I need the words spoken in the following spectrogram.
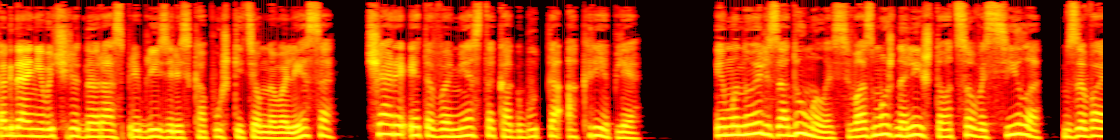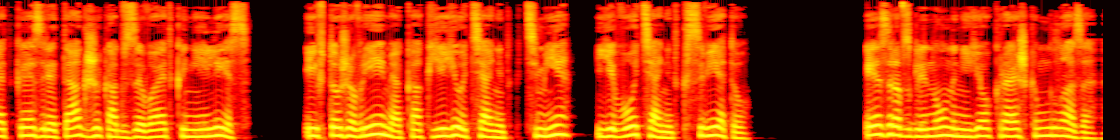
Когда они в очередной раз приблизились к опушке темного леса, чары этого места как будто окрепли. Эммануэль задумалась, возможно ли, что отцова сила взывает к Эзре так же, как взывает к ней лес, и в то же время, как ее тянет к тьме, его тянет к свету. Эзра взглянул на нее краешком глаза.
